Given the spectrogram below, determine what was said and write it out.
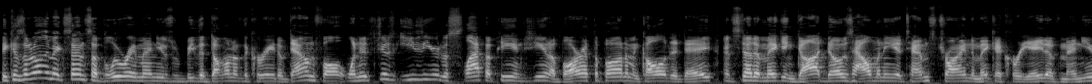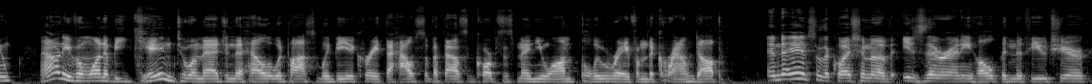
because it only makes sense that Blu-ray menus would be the dawn of the creative downfall when it's just easier to slap a PNG and a bar at the bottom and call it a day, instead of making god knows how many attempts trying to make a creative menu. I don't even want to begin to imagine the hell it would possibly be to create the House of a Thousand Corpses menu on Blu-ray from the ground up. And to answer the question of, is there any hope in the future?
